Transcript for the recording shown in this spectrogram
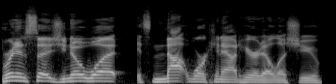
Brennan says, you know what? It's not working out here at LSU.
